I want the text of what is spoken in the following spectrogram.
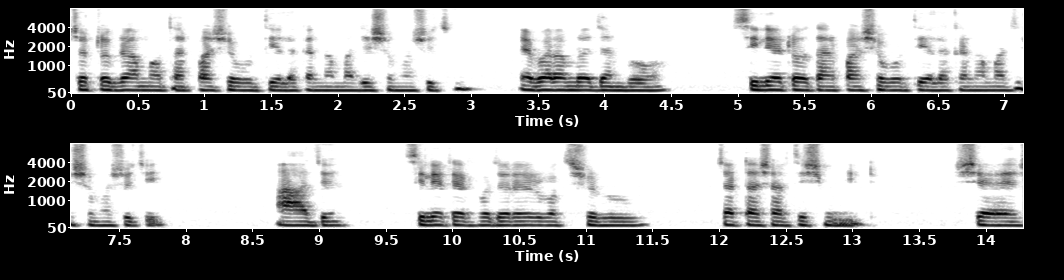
চট্টগ্রাম ও তার পার্শ্ববর্তী এলাকার নামাজের সময়সূচি। এবার আমরা জানব সিলেট ও তার পার্শ্ববর্তী এলাকার নামাজের সময়সূচি। আজ সিলেটের ফজরের ওয়াক্ত শুরু চারটা সাঁত্রিশ মিনিট, শেষ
